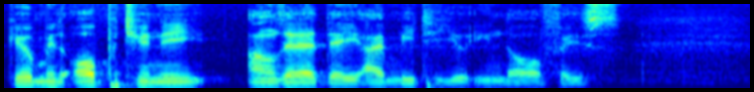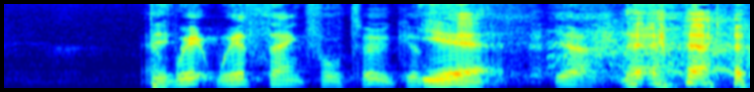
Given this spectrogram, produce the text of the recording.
give me the opportunity on that day I meet you in the office. And we're, we're thankful too. Yeah, Yeah.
